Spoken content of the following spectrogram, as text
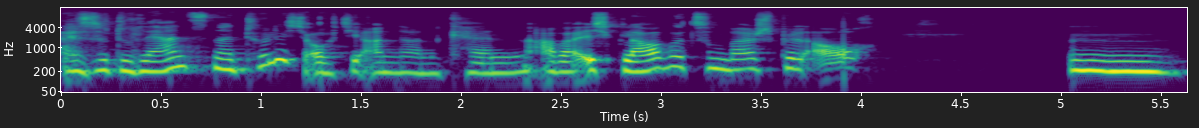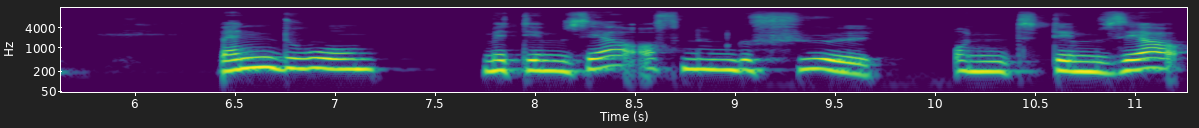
also du lernst natürlich auch die anderen kennen, aber ich glaube zum Beispiel auch, mm, wenn du mit dem sehr offenen Gefühl und dem sehr,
